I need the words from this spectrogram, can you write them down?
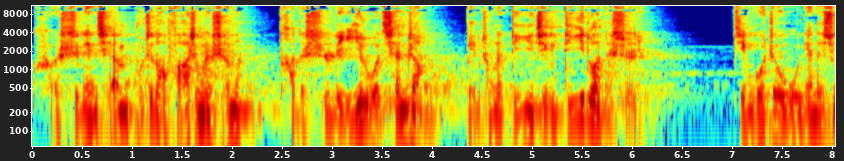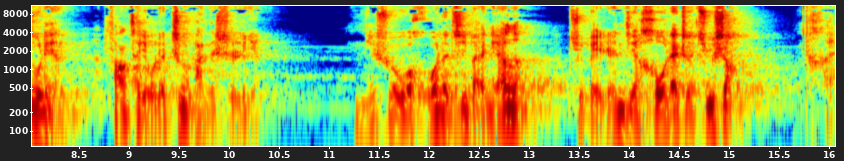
可十年前不知道发生了什么，他的实力一落千丈，变成了第一境第一段的实力。经过这五年的修炼，方才有了这般的实力。你说我活了几百年了，却被人家后来者居上，嗨，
